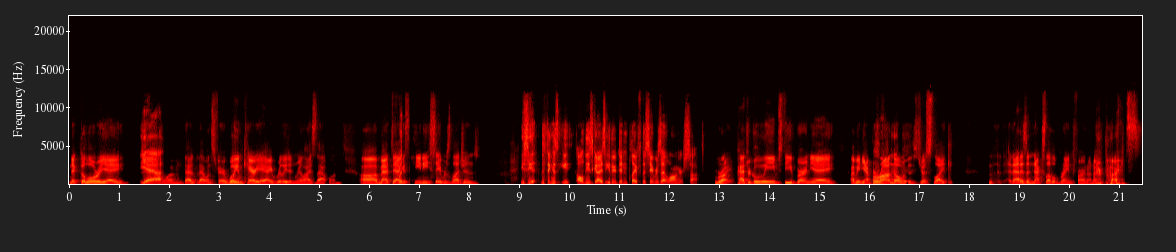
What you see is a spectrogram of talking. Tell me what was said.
Nick Deslauriers, Yeah, that one that that one's fair. William Carrier, I really didn't realize that one. Uh, Matt D'Agostini, Sabres legend. you see, the thing is, all these guys either didn't play for the Sabres that long or sucked. Right. Patrick Lalime, Steve Bernier. I mean, yeah, Biron though is just like that is a next level brain fart on our parts.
